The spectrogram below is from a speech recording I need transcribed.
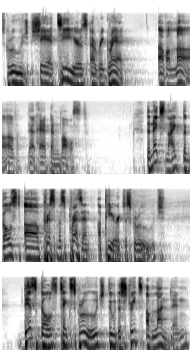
Scrooge shed tears of regret of a love that had been lost. The next night, the ghost of Christmas present appeared to Scrooge. This ghost takes Scrooge through the streets of London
